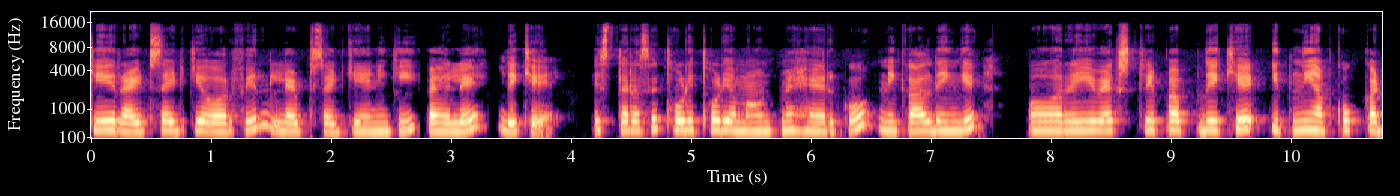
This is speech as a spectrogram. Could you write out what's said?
के राइट साइड के और फिर लेफ़्ट साइड के, यानी कि पहले देखिए इस तरह से थोड़ी थोड़ी अमाउंट में हेयर को निकाल देंगे। और ये वैक्स स्ट्रिप आप देखिए, इतनी आपको कट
